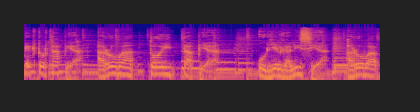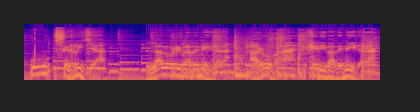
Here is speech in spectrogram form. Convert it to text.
Héctor Tapia, arroba Toy Tapia, Uriel Galicia, arroba U Lalo Rivadeneira, arroba Geribadeneira.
